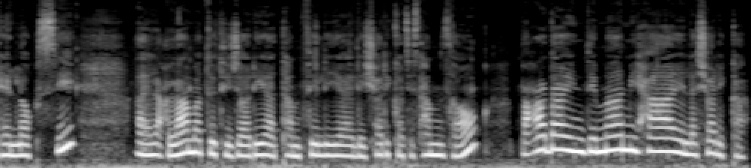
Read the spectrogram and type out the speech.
كيلوكسي العلامة التجارية التمثيلية لشركة سامسونج بعد انضمامها إلى الشركة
